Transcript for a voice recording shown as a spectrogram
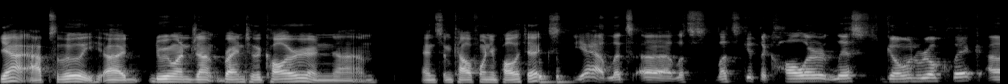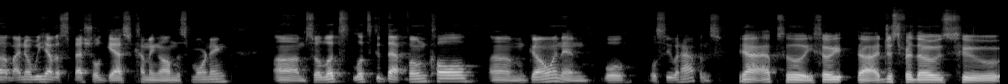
Yeah, absolutely. Uh, do we want to jump right into the caller and um, and some California politics? Yeah, let's uh, let's let's get the caller list going real quick. Um, I know we have a special guest coming on this morning, um, so let's let's get that phone call um, going, and we'll we'll see what happens. Yeah, absolutely. So, uh, just for those who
